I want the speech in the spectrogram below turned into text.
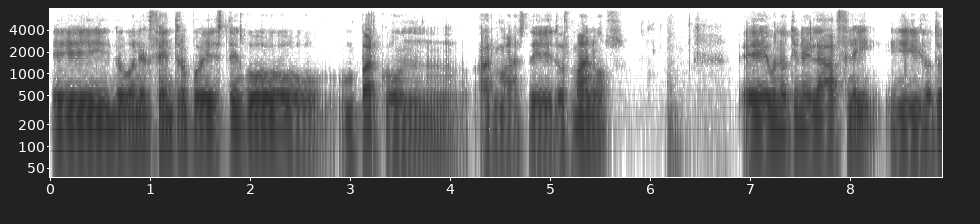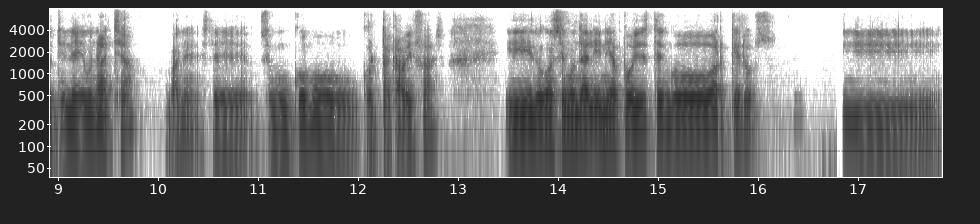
Eh, y luego en el centro, pues tengo un par con armas de dos manos, eh, uno tiene la flay y el otro tiene un hacha, ¿vale? Este, según cómo corta cabezas. Y luego en segunda línea, pues tengo arqueros y,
